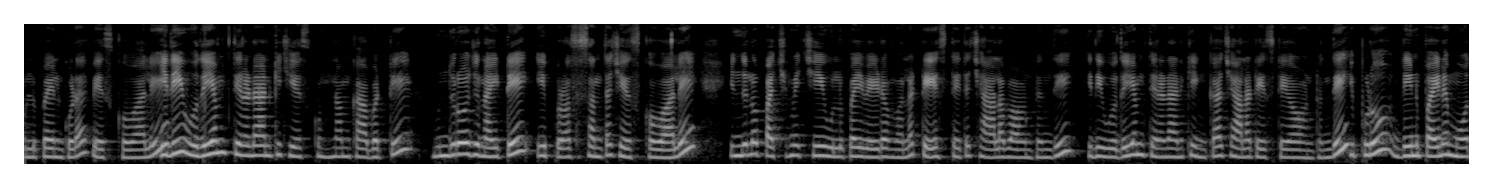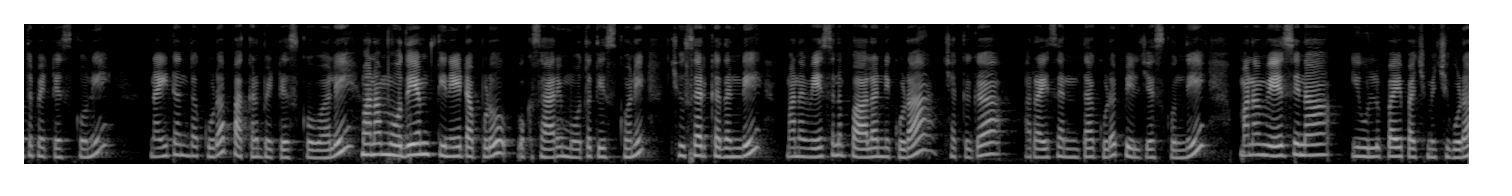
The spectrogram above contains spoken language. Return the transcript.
ఉల్లిపాయలు కూడా వేసుకోవాలి. ఇది ఉదయం తినడానికి చేసుకుంటున్నాం కాబట్టి ముందు రోజు నైటే ఈ ప్రాసెస్ అంతా చేసుకోవాలి. ఇందులో పచ్చిమిర్చి ఉల్లిపాయ వేయడం వల్ల టేస్ట్ అయితే చాలా బాగుంటుంది. ఇది ఉదయం తినడానికి ఇంకా చాలా టేస్టీగా ఉంటుంది. ఇప్పుడు దీనిపైన మూత పెట్టేసుకొని నైట్ అంతా కూడా పక్కన పెట్టేసుకోవాలి. మనం ఉదయం తినేటప్పుడు ఒకసారి మూత తీసుకొని చూసారు కదండి మనం వేసిన పాలన్నీ కూడా చక్కగా రైస్ అంతా కూడా పీల్చేసుకుంది మనం వేసిన ఈ ఉల్లిపాయ పచ్చిమిర్చి కూడా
